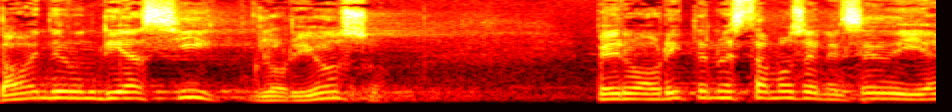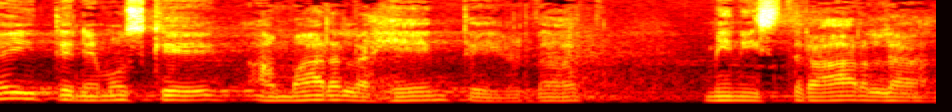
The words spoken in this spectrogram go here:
Va a venir un día así, glorioso. Pero ahorita no estamos en ese día y tenemos que amar a la gente, ¿verdad? Ministrarla,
